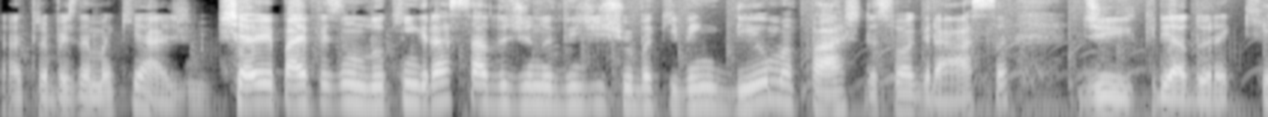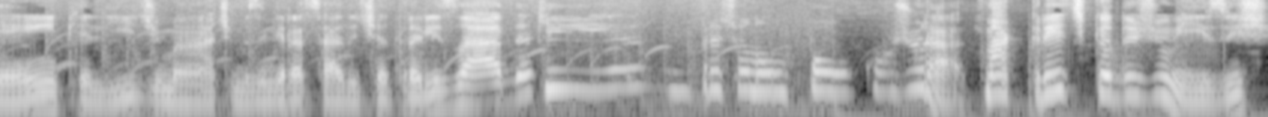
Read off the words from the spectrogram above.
através da maquiagem. Sherry Pie fez um look engraçado de nuvens de chuva que vendeu uma parte da sua graça de criadora camp ali, de uma arte mais engraçada e teatralizada, que impressionou um pouco o jurado. Uma crítica dos juízes,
